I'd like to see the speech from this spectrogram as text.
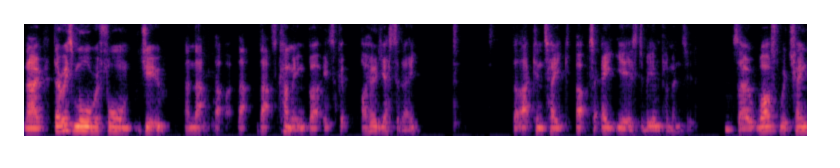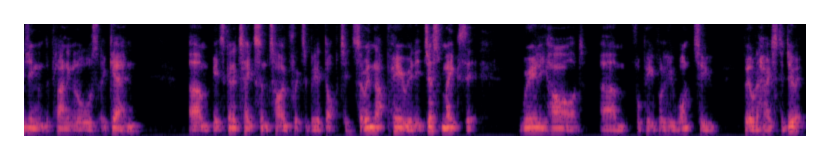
Now there is more reform due, and that that, that that's coming. But it's I heard yesterday that that can take up to eight years to be implemented. Mm. So whilst we're changing the planning laws again, um, it's going to take some time for it to be adopted. So in that period, it just makes it really hard um, for people who want to build a house to do it.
